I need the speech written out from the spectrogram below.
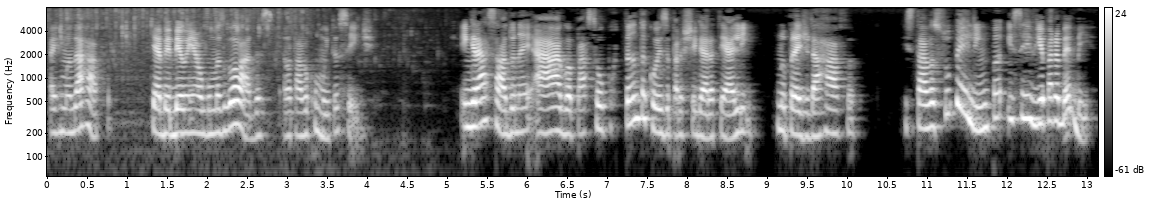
a irmã da Rafa, que a bebeu em algumas goladas. Ela estava com muita sede. Engraçado, né? A água passou por tanta coisa para chegar até ali, no prédio da Rafa. Estava super limpa e servia para beber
